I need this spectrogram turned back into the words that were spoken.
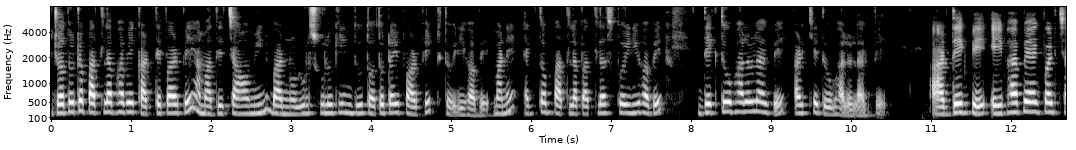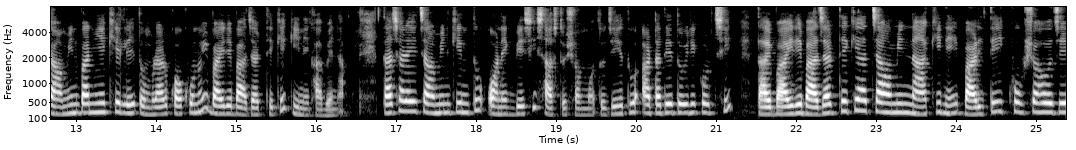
যতটা পাতলাভাবে কাটতে পারবে, আমাদের চাউমিন বা নুডলসগুলো কিন্তু ততটাই পারফেক্ট তৈরি হবে। মানে একদম পাতলা পাতলা তৈরি হবে। দেখতেও ভালো লাগবে আর খেতেও ভালো লাগবে। আর দেখবে এইভাবে একবার চাউমিন বানিয়ে খেলে তোমরা আর কখনোই বাইরে বাজার থেকে কিনে খাবে না। তাছাড়া এই চাউমিন কিন্তু অনেক বেশি স্বাস্থ্যসম্মত। যেহেতু আটা দিয়ে তৈরি করছি, তাই বাইরে বাজার থেকে আর চাউমিন না কিনে বাড়িতেই খুব সহজে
